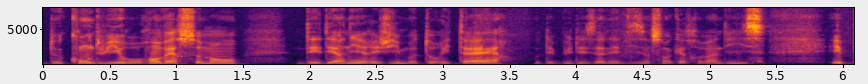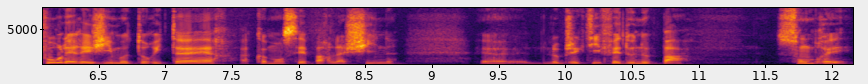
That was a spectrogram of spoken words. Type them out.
de conduire au renversement des derniers régimes autoritaires, au début des années 1990, et pour les régimes autoritaires, à commencer par la Chine, euh, l'objectif est de ne pas sombrer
